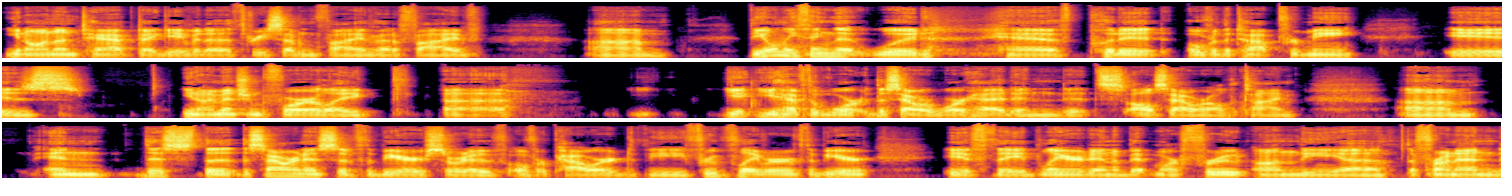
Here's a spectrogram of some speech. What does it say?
you know, on Untappd, I gave it a three seven five out of five. Um, the only thing that would have put it over the top for me is, you know, I mentioned before, like, uh, you, you have the war, the sour warhead and it's all sour all the time. Um, and this, the, the sourness of the beer sort of overpowered the fruit flavor of the beer. If they'd layered in a bit more fruit on the, uh, the front end,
